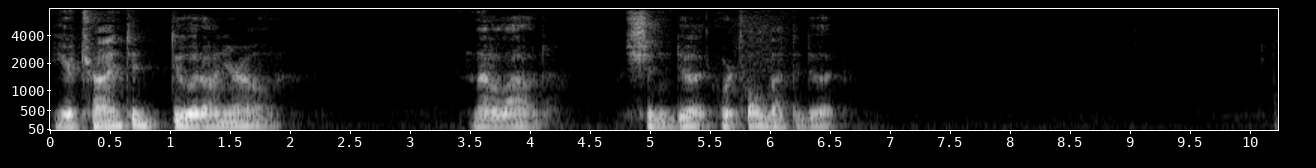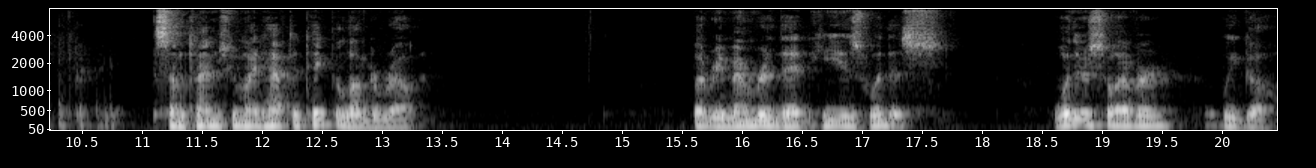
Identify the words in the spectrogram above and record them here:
You're trying to do it on your own. Not allowed. Shouldn't do it. We're told not to do it. Sometimes we might have to take the longer route. But remember that He is with us whithersoever we go.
